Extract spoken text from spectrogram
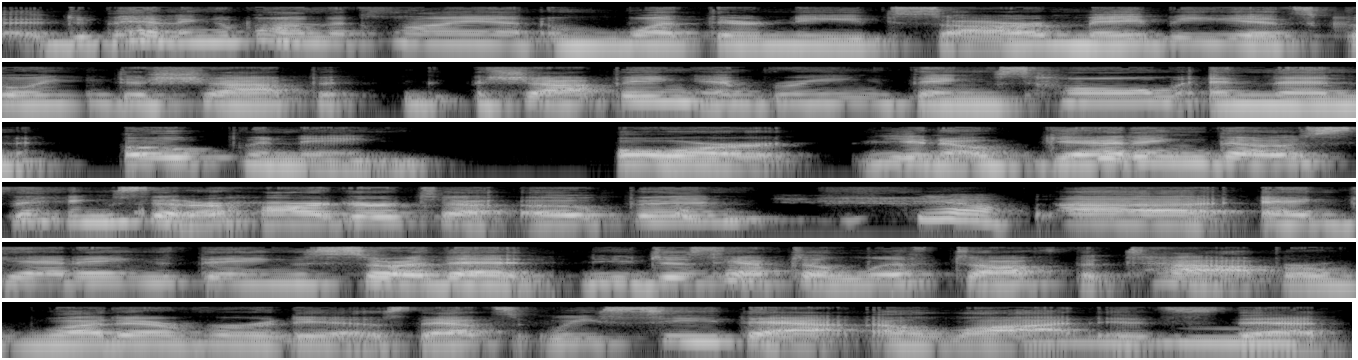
uh, depending upon the client and what their needs are, maybe it's going to shop shopping and bringing things home and then opening or you know getting those things that are harder to open Yeah. uh, and getting things so that you just have to lift off the top or whatever it is. That's we see that a lot. It's Mhm. that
